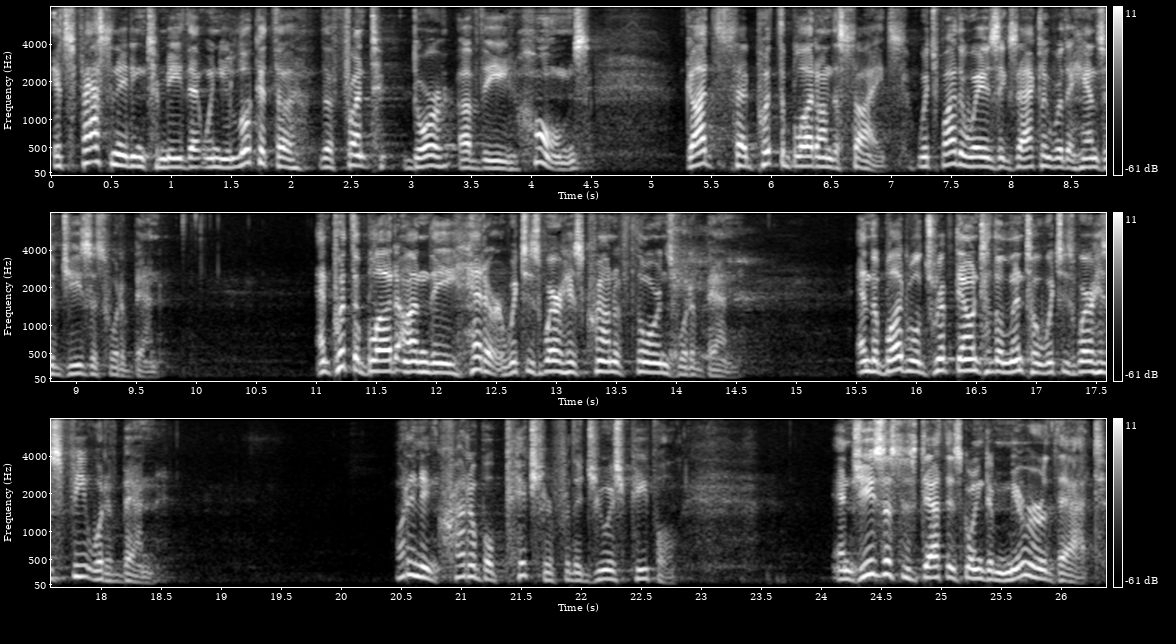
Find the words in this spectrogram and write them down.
It's fascinating to me that when you look at the, the front door of the homes, God said, Put the blood on the sides, which, by the way, is exactly where the hands of Jesus would have been. And put the blood on the header, which is where his crown of thorns would have been. And the blood will drip down to the lintel, which is where his feet would have been. What an incredible picture for the Jewish people. And Jesus' death is going to mirror that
